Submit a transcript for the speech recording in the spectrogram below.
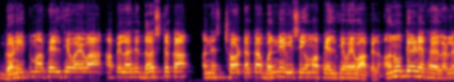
ગણિતમાં ફેલ થવા એવા આપેલા છે દસ ટકા અને છ ટકા બંને વિષયોમાં ફેલ થવા એવા આપેલા. અનુતીર્ણ થયેલા એટલે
